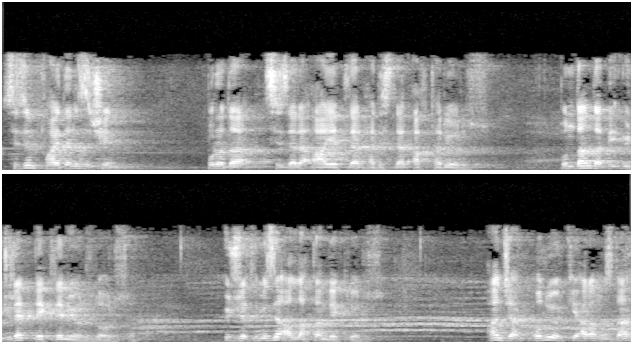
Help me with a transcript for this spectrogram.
sizin faydanız için burada sizlere ayetler, hadisler aktarıyoruz. Bundan da bir ücret beklemiyoruz doğrusu. Ücretimizi Allah'tan bekliyoruz. Ancak oluyor ki aramızdan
